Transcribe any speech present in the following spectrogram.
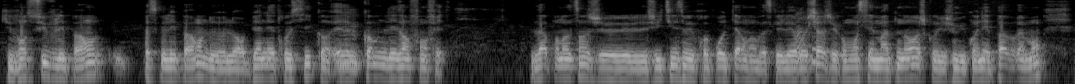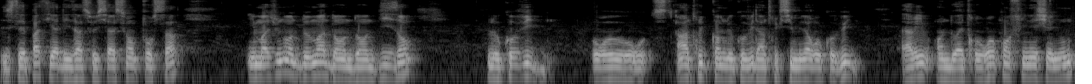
qui vont suivre les parents, parce que les parents, de leur bien-être aussi, quand- Mm. comme les enfants, en fait. Là, pour l'instant, je, j'utilise mes propres termes, hein, parce que les recherches, j'ai commencé maintenant, je, je m'y connais pas vraiment. Je sais pas s'il y a des associations pour ça. Imaginons demain, dans, dans 10 ans, le Covid, au- un truc comme le Covid, un truc similaire au Covid, arrive, on doit être reconfiné chez nous,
